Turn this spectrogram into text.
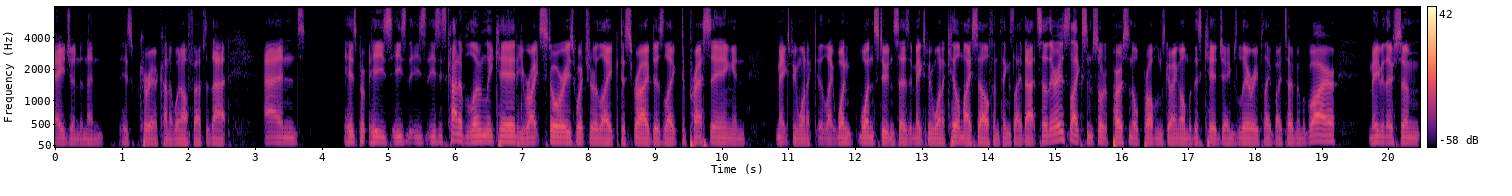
agent, and then his career kind of went off after that. And his he's he's he's he's this kind of lonely kid. He writes stories which are like described as like depressing and makes me want to like one one student says it makes me want to kill myself and things like that. So there is like some sort of personal problems going on with this kid James Leary played by Tobey Maguire. Maybe there's some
